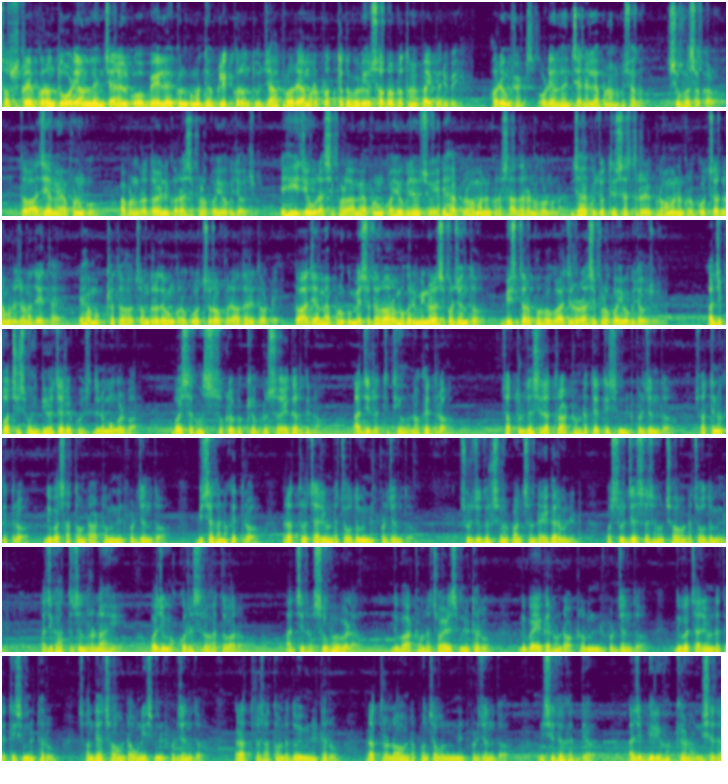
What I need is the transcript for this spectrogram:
Subscribe କରନ୍ତୁ Odia online ଚ୍ୟାନେଲକୁ ଓ bail ଆଇକନ୍କୁ ମଧ୍ୟ କ୍ଲିକ୍ କରନ୍ତୁ ଯାହାଫଳରେ ଆମର ପ୍ରତ୍ୟେକ ଭିଡ଼ିଓ ସର୍ବପ୍ରଥମେ ପାଇପାରିବେ। ହରିଓମ୍ ଫ୍ରେଣ୍ଡସ୍ ଓଡ଼ିଆ ଅନଲାଇନ୍ ଚ୍ୟାନେଲରେ ଆପଣଙ୍କୁ ସ୍ୱାଗତ। ଶୁଭ ସକାଳ। ତ ଆଜି ଆମେ ଆପଣଙ୍କୁ ଆପଣଙ୍କର ଦୈନିକ ରାଶିଫଳ କହିବାକୁ ଯାଉଛୁ। ଏହି ଯେଉଁ ରାଶିଫଳ ଆମେ ଆପଣଙ୍କୁ କହିବାକୁ ଯାଉଛୁ ଏହା ଗ୍ରହମାନଙ୍କର ସାଧାରଣ ଗଣନା ଯାହାକୁ ଜ୍ୟୋତିଷଶାସ୍ତ୍ରରେ ଗ୍ରହମାନଙ୍କର ଗୋଚର ନାମରେ ଜଣାଯାଇଥାଏ। ଏହା ମୁଖ୍ୟତଃ ଚନ୍ଦ୍ରଦେବଙ୍କର ଗୋଚର ଉପରେ ଆଧାରିତ ଅଟେ। ତ ଆଜି ଆମେ ଆପଣଙ୍କୁ ମେଷଠାରୁ ଆରମ୍ଭ କରି ମୀନରାଶି ପର୍ଯ୍ୟନ୍ତ ବିସ୍ତାର ପୂର୍ବକ ଆଜିର ରାଶିଫଳ କହିବାକୁ ଯାଉଛୁ। ଆଜି ପଚିଶ ମଇ ଦୁଇ ହଜାର ଏକୋଇଶ ଦିନ ମଙ୍ଗଳବାର ବୈଶାଖ ମାସ ଶୁକ୍ଲପକ୍ଷ ବୃଷ ଏଗାର ଦିନ ଆଜିର ତିଥି ଓ ନକ୍ଷତ୍ର। ଚତୁର୍ଦ୍ଦଶୀ ରାତ୍ର ଆଠ ଘଣ୍ଟା ତେତିଶ ମିନିଟ୍ ପର୍ଯ୍ୟନ୍ତ ସ୍ୱାତି ନକ୍ଷତ୍ର ଦିବା ସାତ ଘଣ୍ଟା ଆଠ ମିନିଟ୍ ପର୍ଯ୍ୟନ୍ତ ବିଶାଖା ନକ୍ଷତ୍ର ରାତ୍ର ଚାରି ଘଣ୍ଟା ଚଉଦ ମିନିଟ୍ ପର୍ଯ୍ୟନ୍ତ ସୂର୍ଯ୍ୟୋଦୟ ସମୟ ପାଞ୍ଚ ଘଣ୍ଟା ଏଗାର ମିନିଟ୍ ଓ ସୂର୍ଯ୍ୟାସ୍ତ ସମୟ ଛଅ ଘଣ୍ଟା ଚଉଦ ମିନିଟ୍। ଆଜି ଘାତଚନ୍ଦ୍ର ନାହିଁ ଓ ଆଜି ମକର ରାଶିର ଘାତବାର। ଆଜିର ଶୁଭ ବେଳା ଦିବା ଆଠ ଘଣ୍ଟା ଛୟାଳିଶ ମିନିଟ୍ ଠାରୁ ଦିବା ଏଗାର ଘଣ୍ଟା ଅଠର ମିନିଟ୍ ପର୍ଯ୍ୟନ୍ତ ଦିବା ଚାରି ଘଣ୍ଟା ତେତିଶ ମିନିଟ୍ ଠାରୁ ସନ୍ଧ୍ୟା ଛଅ ଘଣ୍ଟା ଉଣେଇଶ ମିନିଟ୍ ପର୍ଯ୍ୟନ୍ତ ରାତ୍ର ସାତ ଘଣ୍ଟା ଦୁଇ ମିନିଟ୍ ଠାରୁ ରାତ୍ର ନଅ ଘଣ୍ଟା ପଞ୍ଚାବନ ମିନିଟ୍ ପର୍ଯ୍ୟନ୍ତ। ନିଷିଦ୍ଧ ଖାଦ୍ୟ। ଆଜି ବିରି ଭକ୍ଷଣ ନିଷେଧ।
